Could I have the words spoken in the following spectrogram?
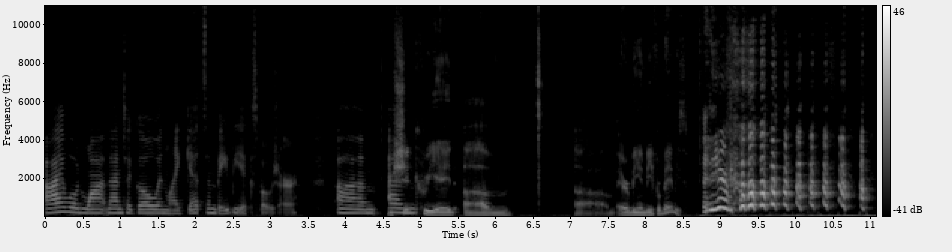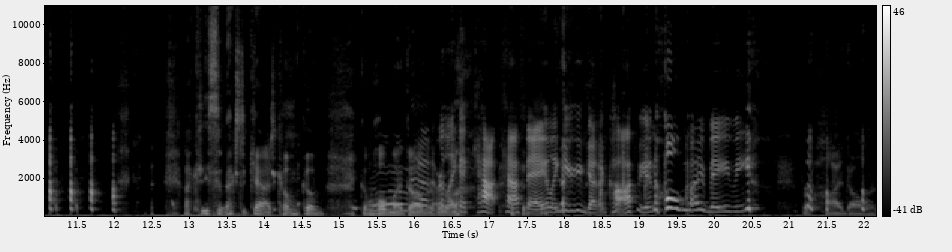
I would want men to go and like get some baby exposure. Um, We and should create um, um, Airbnb for babies. I could use some extra cash. Come, come, come hold oh, my Oh, toddler. Or like a cat cafe. like you can get a coffee and hold my baby. for high dollars,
